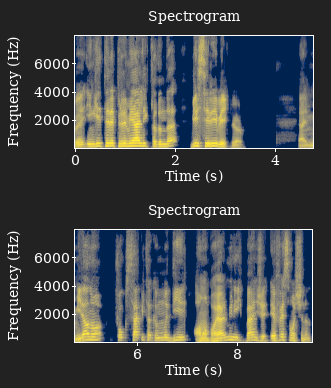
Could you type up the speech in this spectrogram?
ve İngiltere Premier Lig tadında bir seri bekliyorum. Yani Milano çok sert bir takım mı değil ama Bayern Münih bence Efes maçının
